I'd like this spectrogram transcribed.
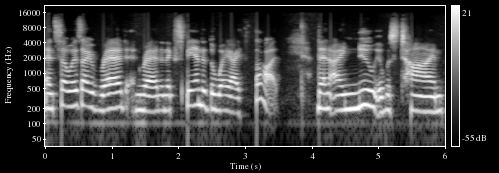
And so as I read and read and expanded the way I thought, then I knew it was time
